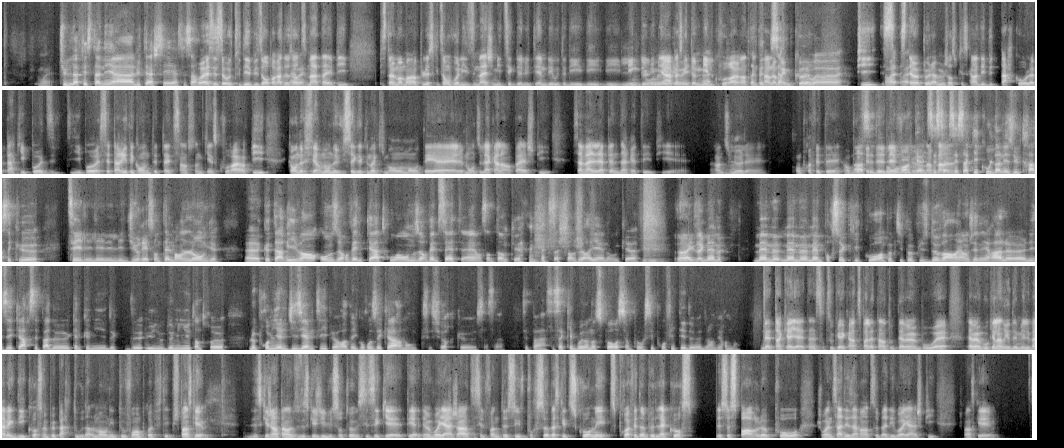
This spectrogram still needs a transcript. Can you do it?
Ouais. Tu l'as fait cette année à l'UTHC, c'est ça? Ouais, c'est ça. Au tout début, on part à 2 Ah h ouais. du matin, puis. Puis c'est un moment en plus que tu sais, on voit les images mythiques de l'UTMB où tu as des, des- des lignes de lumière oui, parce oui. que tu as 1000 Ouais. coureurs en train de faire le même col. Ouais, ouais. Puis c'était un peu la même chose parce qu'en début de parcours, le parc n'est pas, di- il est pas séparé, fait qu'on était peut-être 175 coureurs. Puis quand on a fermé, on a vu ça exactement qu'on montait euh, le mont du lac à l'empêche, puis ça valait la peine d'arrêter. Puis euh, rendu là, le- on profite, euh, on Non, profite c'est de, la vie. C'est plan- ça, qui est cool dans les ultras, c'est que tu sais, les, les- les durées sont tellement longues euh, que tu arrives en 11h24 ou en 11h27, hein, on s'entend que ça change rien. Donc, euh, Ah. Et puis même, même, même, même pour ceux qui courent un peu- petit peu plus devant, hein, en général, euh, les écarts, c'est pas de quelques minutes, de, de une ou deux minutes entre le premier et le dixième. Tu sais, il peut y avoir des gros écarts, donc c'est sûr que ça, ça c'est pas, c'est ça qui est beau dans notre sport aussi. On peut aussi profiter de, de l'environnement. Ben, Tant qu'à y être, hein, surtout que quand tu parlais tantôt que tu avais, un beau, euh, un beau calendrier 2020 avec des courses un peu partout dans le monde et tout, il faut en profiter. Puis je pense que de ce que j'ai entendu, de ce que j'ai lu sur toi aussi, c'est que tu es, un voyageur, c'est le fun de te suivre pour ça parce que tu cours, mais tu profites un peu de la course, de ce sport-là pour joindre ça à des aventures, à des voyages. Puis je pense que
